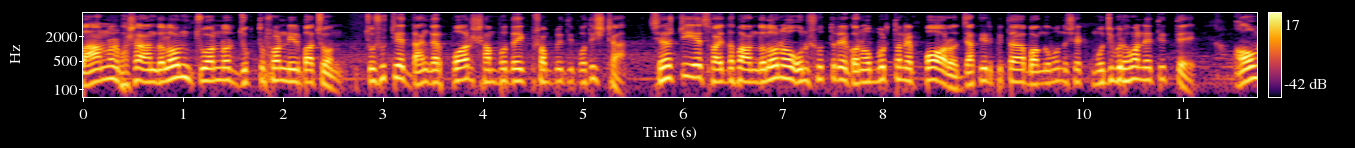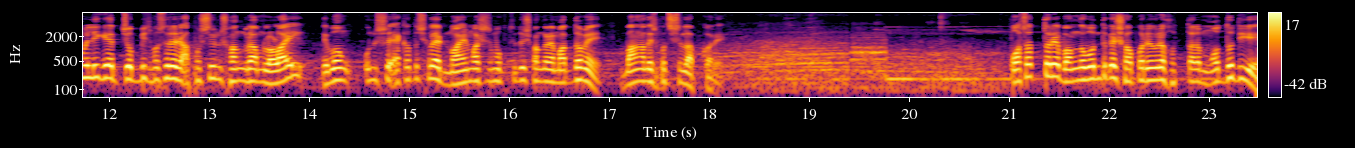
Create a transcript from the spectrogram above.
বায়ান্নর ভাষা আন্দোলন, চুয়ান্নর যুক্তফ্রন্ট নির্বাচন, চৌষট্টি এর দাঙ্গার পর সাম্প্রদায়িক সম্প্রীতি প্রতিষ্ঠা, ছেষট্টি এর ছয় দফা আন্দোলন ও উনসত্তরের গণ অভ্যর্থনের পর জাতির পিতা বঙ্গবন্ধু শেখ মুজিবুর রহমান নেতৃত্বে আওয়ামী লীগের চব্বিশ বছরের আপসীন সংগ্রাম লড়াই এবং উনিশশো একাত্তর সালের নয় মাসের মুক্তিযুদ্ধ সংগ্রামের মাধ্যমে বাংলাদেশ প্রতিষ্ঠা লাভ করে। পঁচাত্তরে বঙ্গবন্ধুকে সপরিবারে হত্যার মধ্য দিয়ে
